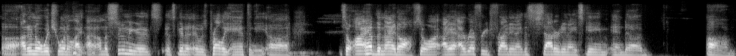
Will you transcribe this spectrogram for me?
uh, I don't know which one. I, I I'm assuming it's it's gonna it was probably Anthony. Uh, so I have the night off. So I I, I refereed Friday night. This is Saturday night's game, and uh, um,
